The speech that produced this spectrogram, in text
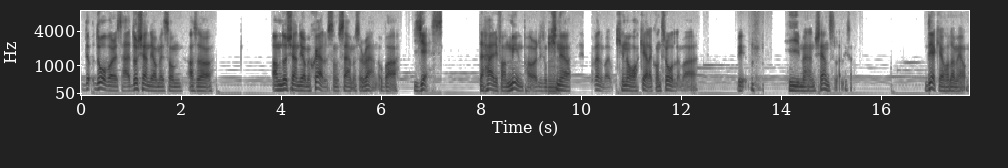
Då, då var det så här, då kände jag mig som, alltså... Ja, då kände jag mig själv som Samus Aran och bara yes. Det här är fan min power. Liksom Mm. knöt näven och bara knaka hela kontrollen. Bara. He-Man-känsla liksom. Det kan jag hålla med om.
